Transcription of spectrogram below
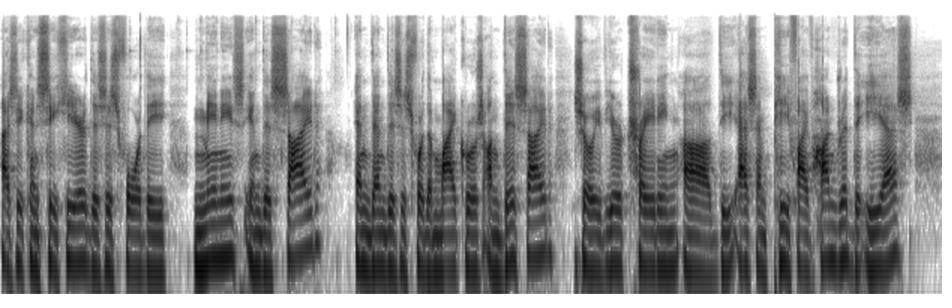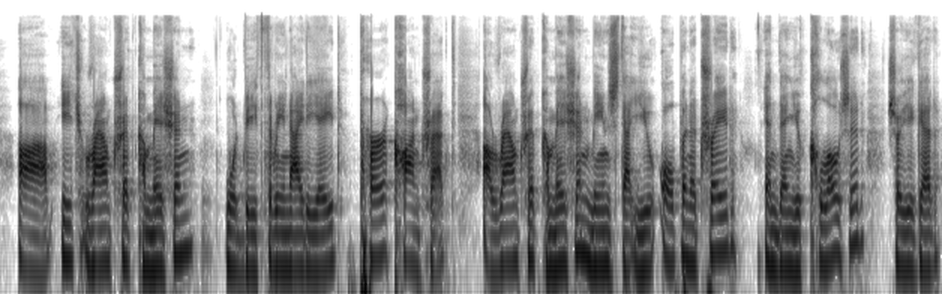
As you can see here, this is for the minis in this side, and then this is for the micros on this side. So if you're trading uh, the S&P 500, the ES, uh, each round trip commission would be 398 per contract. A round trip commission means that you open a trade and then you close it. So you get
